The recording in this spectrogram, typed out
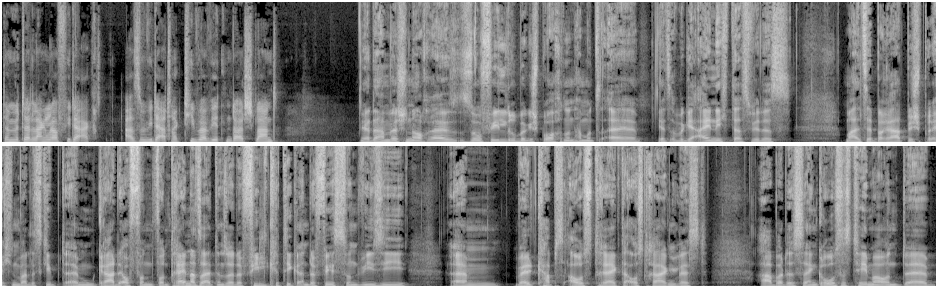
damit der Langlauf wieder also wieder attraktiver wird in Deutschland. Ja, da haben wir schon auch äh, so viel drüber gesprochen und haben uns äh, jetzt aber geeinigt, dass wir das mal separat besprechen, weil es gibt ähm, gerade auch von, von Trainerseite und so weiter viel Kritik an der FIS und wie sie ähm, Weltcups austrägt, austragen lässt. Aber das ist ein großes Thema und äh,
